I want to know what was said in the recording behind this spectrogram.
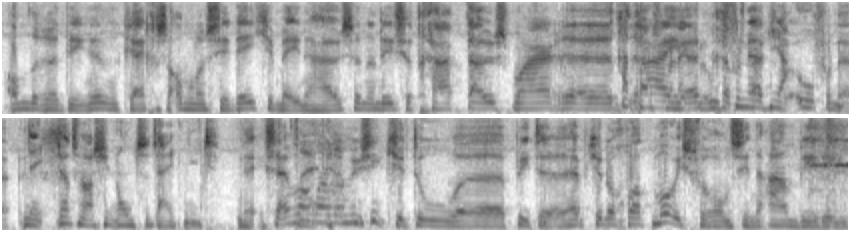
andere dingen. Dan krijgen ze allemaal een cd'tje mee naar huis. En dan is het, ga thuis maar Ga thuis maar draaien. Ga oefenen. thuis Ja. maar oefenen. Nee, dat was in onze tijd niet. Nee, zijn we al Nee. aan een muziekje toe, Pieter? Heb je nog wat moois voor ons in de aanbieding?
